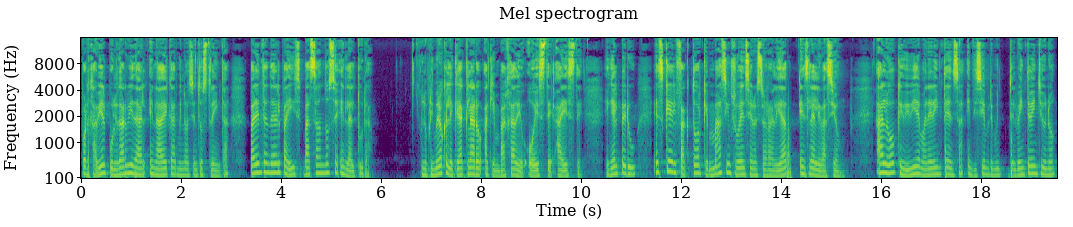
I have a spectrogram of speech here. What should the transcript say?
por Javier Pulgar Vidal en la década de 1930 para entender el país basándose en la altura. Lo primero que le queda claro a quien baja de oeste a este en el Perú es que el factor que más influencia nuestra realidad es la elevación, algo que viví de manera intensa en diciembre del 2021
